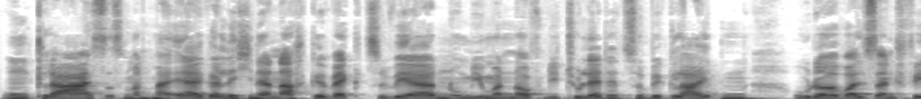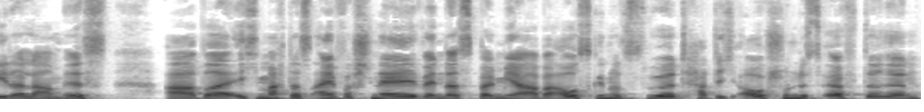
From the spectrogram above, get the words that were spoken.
Und klar ist es manchmal ärgerlich, in der Nacht geweckt zu werden, um jemanden auf die Toilette zu begleiten oder weil es ein Fehlalarm ist. Aber ich mache das einfach schnell. Wenn das bei mir aber ausgenutzt wird, hatte ich auch schon des Öfteren,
